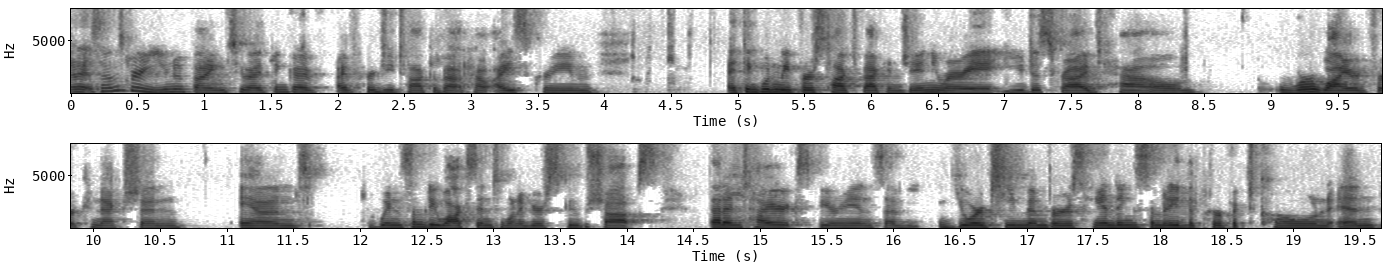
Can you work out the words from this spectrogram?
And it sounds very unifying too. I think I've I've heard you talk about how ice cream. I think when we first talked back in January, you described how we're wired for connection, and when somebody walks into one of your scoop shops, that entire experience of your team members handing somebody the perfect cone and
